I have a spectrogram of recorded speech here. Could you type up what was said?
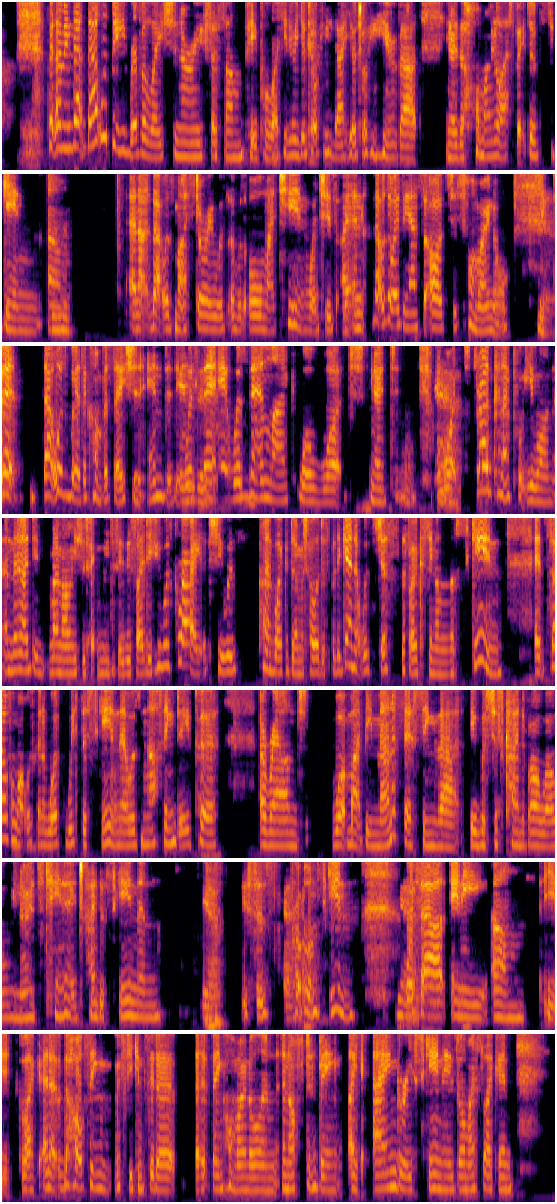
But I mean that that would be revelationary for some people. Like you know, you're talking about you're talking here about you know the hormonal aspect of skin. Um, mm -hmm and I, that was my story was it was all my chin which is I, and that was always the answer oh it's just hormonal yeah. but that was where the conversation ended it ended. was then it was then like well what you know yeah. what drug can i put you on and then i did my mom used to take me to see this lady who was great like she was kind of like a dermatologist but again it was just the focusing on the skin itself and what was going to work with the skin there was nothing deeper around what might be manifesting that. It was just kind of, oh, well, you know, it's teenage kind of skin and yeah, this is problem skin yeah. without any, um, like, and it, the whole thing, if you consider it being hormonal and, and often being like angry skin is almost like an,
